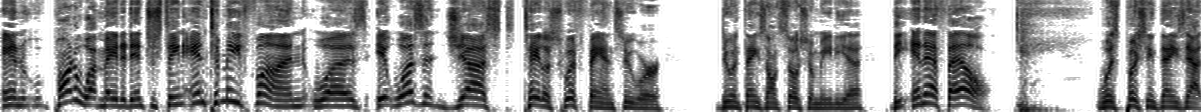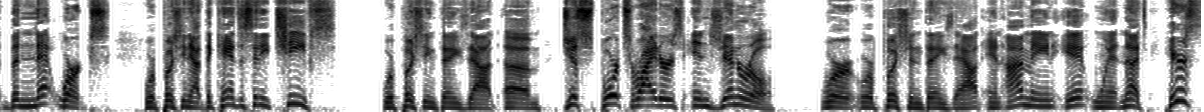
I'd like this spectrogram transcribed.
And part of what made it interesting and to me fun was it wasn't just Taylor Swift fans who were doing things on social media. The NFL was pushing things out. The networks were pushing out. The Kansas City Chiefs were pushing things out. Um, just sports writers in general were were pushing things out. And I mean, it went nuts. Here's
